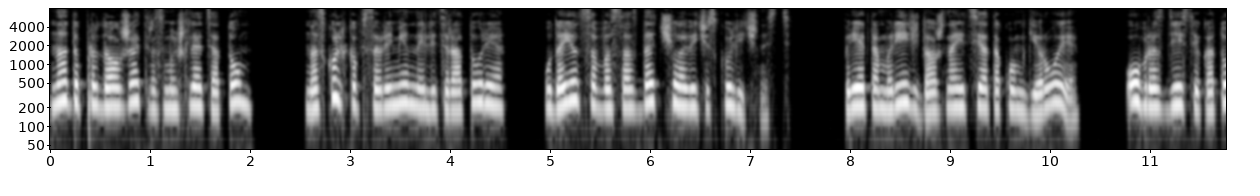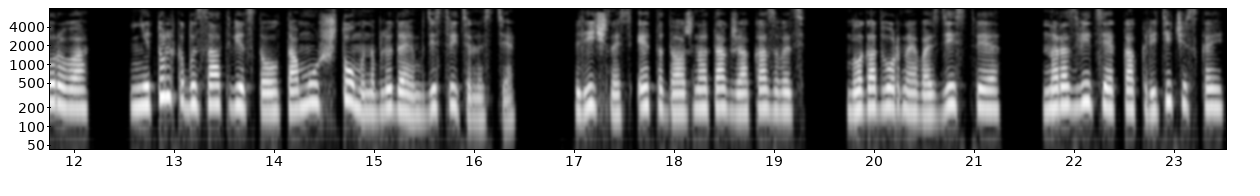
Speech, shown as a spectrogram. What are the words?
Надо продолжать размышлять о том, насколько в современной литературе удается воссоздать человеческую личность. При этом речь должна идти о таком герое, образ действия которого не только бы соответствовал тому, что мы наблюдаем в действительности, Личность эта должна также оказывать благотворное воздействие на развитие как критической,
